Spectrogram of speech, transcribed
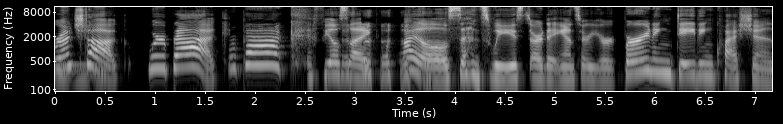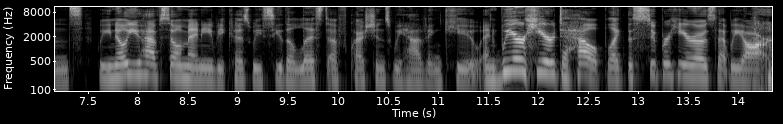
Brunch Talk we're back. We're back. It feels like a while since we started to answer your burning dating questions. We know you have so many because we see the list of questions we have in queue, and we are here to help like the superheroes that we are.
